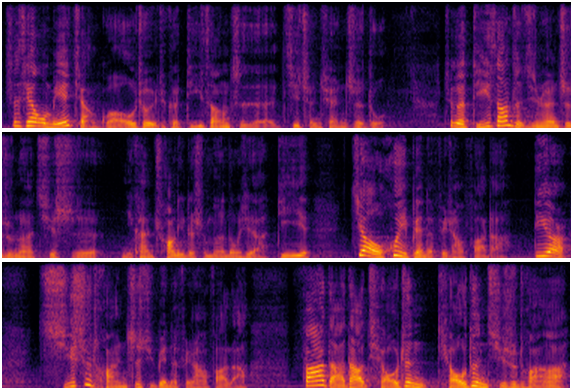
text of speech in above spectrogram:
之前我们也讲过，欧洲有这个嫡长子的继承权制度。这个嫡长子继承权制度呢，其实你看创立了什么东西啊？第一，教会变得非常发达。第二，骑士团秩序变得非常发达，发达到条顿条顿骑士团啊，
